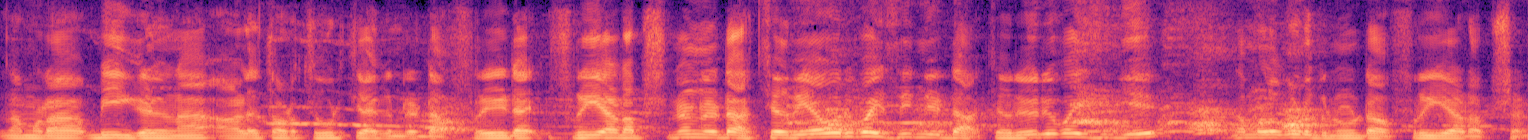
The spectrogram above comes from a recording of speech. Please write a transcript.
നമ്മുടെ ബീഗളിനെ ആൾ തുടച്ച് വൃത്തിയാക്കുന്നുണ്ട് ഫ്രീ ഫ്രീ അഡപ്ഷൻ ഉണ്ട് കേട്ടോ ചെറിയ ഒരു പൈസ ഉണ്ട് കേട്ടോ ചെറിയൊരു പൈസക്ക് നമ്മൾ കൊടുക്കുന്നു കേട്ടോ ഫ്രീ അഡപ്ഷൻ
